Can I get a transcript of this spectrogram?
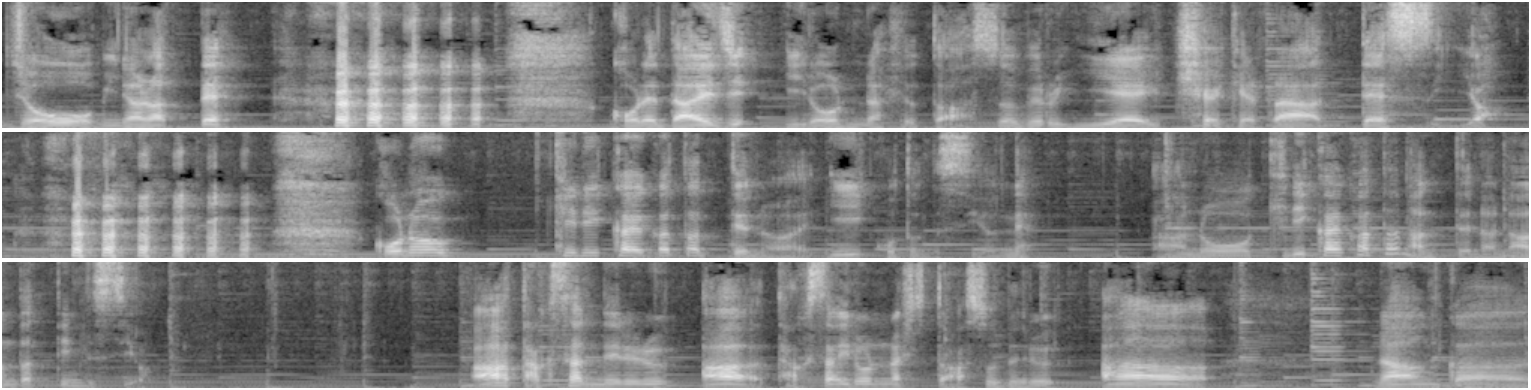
女王を見習って これ大事。いろんな人と遊べるイエイチェケラですよ。この切り替え方っていうのはいいことですよね。あの切り替え方なんてのは何だっていいんですよ。ああ、たくさん寝れる。ああ、たくさんいろんな人と遊べる。ああ、なんか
